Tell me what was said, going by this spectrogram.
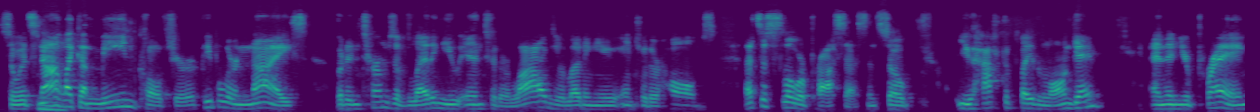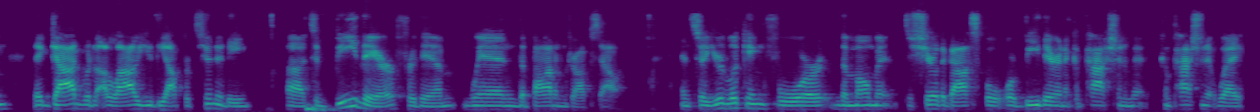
So it's not mm. like a mean culture. People are nice, but in terms of letting you into their lives or letting you into their homes, that's a slower process. And so you have to play the long game. And then you're praying that God would allow you the opportunity uh, to be there for them when the bottom drops out. And so you're looking for the moment to share the gospel or be there in a compassionate, compassionate way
